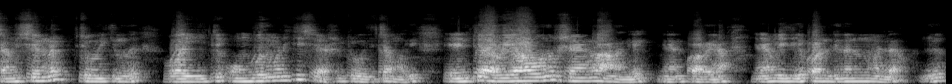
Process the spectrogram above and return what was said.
സംശയങ്ങൾ ചോദിക്കുന്നത് വൈകിട്ട് ഒമ്പത് മണിക്ക് ശേഷം ചോദിച്ചാൽ മതി. എനിക്ക് അറിയാവുന്ന വിഷയങ്ങളാണെങ്കിൽ ഞാൻ പറയാം. ഞാൻ വലിയ പണ്ഡിതനൊന്നുമല്ല. ഇത്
